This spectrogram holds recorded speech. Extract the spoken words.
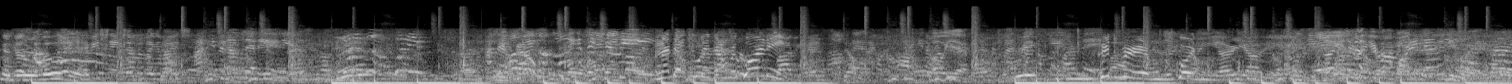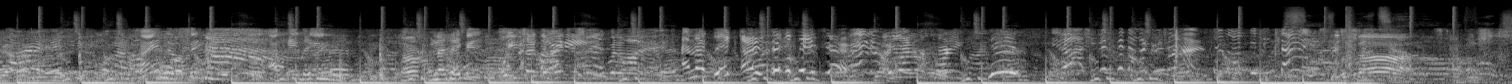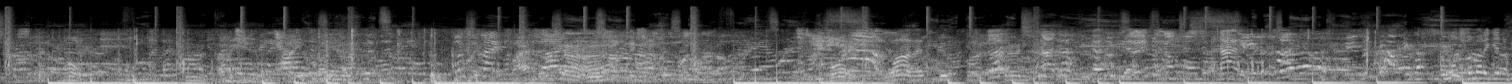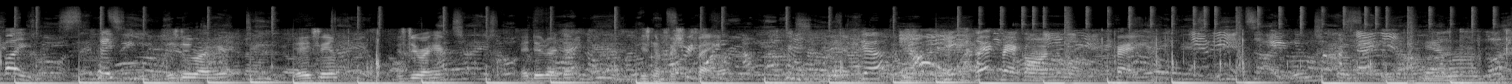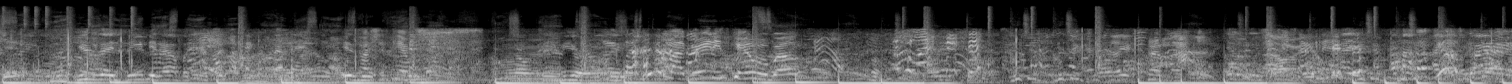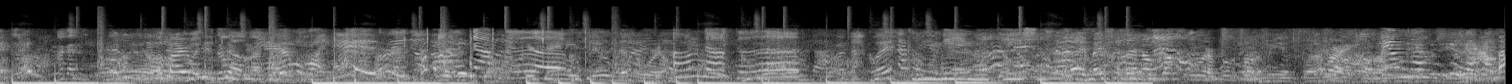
Because you were losing. Have you seen Jonathan I'm not taking this, I'm recording. Oh yeah. Christopher, I'm recording you. I already on. Oh, you're recording now? I ain't never seen you. I think that. I'm not taking it. Will you take the picture so put it on there? I'm not taking I already took a picture. Are you on the recording? Yes. What's up? Wow, that's good fun. Somebody get in a fight. This dude right here. Yeah, you see him? This dude right here. That dude right there. He's an official fag. Yeah. Hit his backpack on. Okay. Usually they leave it out, but this is no make sure are no cups anywhere full of. Alright.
